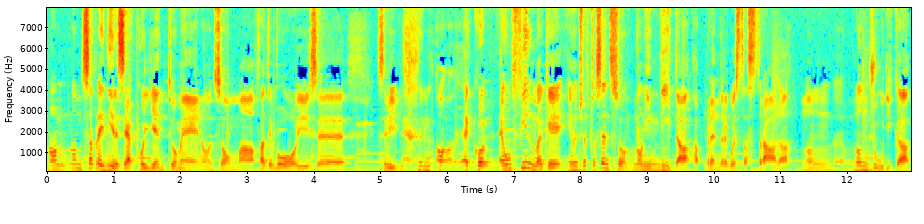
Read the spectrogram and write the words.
non, non, saprei dire se è accogliente o meno, insomma fate voi se vi... ecco, è un film che in un certo senso non invita a prendere questa strada, non, non giudica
